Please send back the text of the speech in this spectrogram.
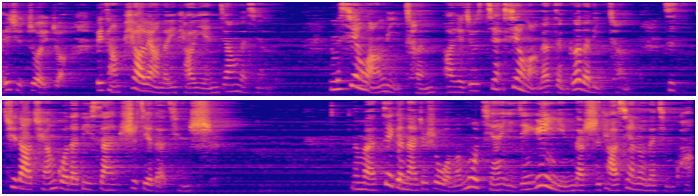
可以去坐一坐，非常漂亮的一条沿江的线路。那么线网里程啊，也就是线线网的整个的里程。是去到全国的第三，世界的前十。那么这个呢，就是我们目前已经运营的十条线路的情况。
